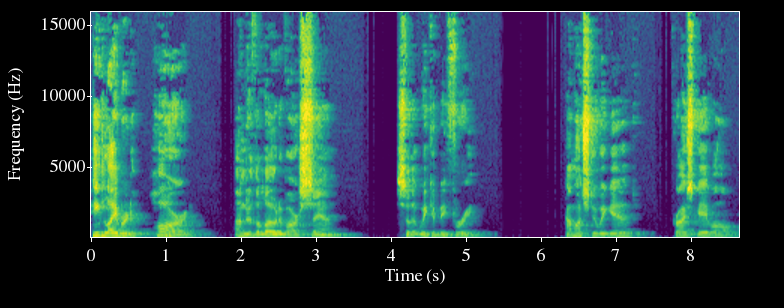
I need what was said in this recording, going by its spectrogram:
He labored hard under the load of our sin so that we could be free. How much do we give? Christ gave all.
